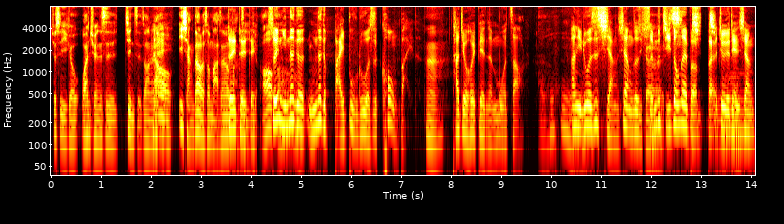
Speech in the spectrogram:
就是一个完全是静止状态，然后一想到的时候马上要把自己对对对。哦，所以你那个、哦、你那个白布如果是空白的，嗯，它就会变成墨照了。哦，那、啊、你如果是想象着全部集中在本本，就有点像。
